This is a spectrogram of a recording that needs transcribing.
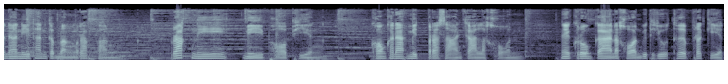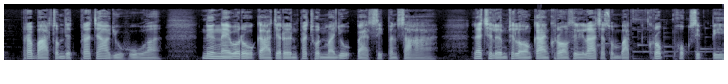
ขณะนี้ท่านกำลังรับฟัง รักนี้มีพอเพียง ของคณะมิตรประสานการละคร ในโครงการละครวิทยุเทิดพระเกียรติ พระบาทสมเด็จพระเจ้าอยู่หัว เนื่องในวโรกาสเจริญพระชนมายุ 80 พรรษา และเฉลิมฉลองการครองสิริราชสมบัติครบ 60 ปี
